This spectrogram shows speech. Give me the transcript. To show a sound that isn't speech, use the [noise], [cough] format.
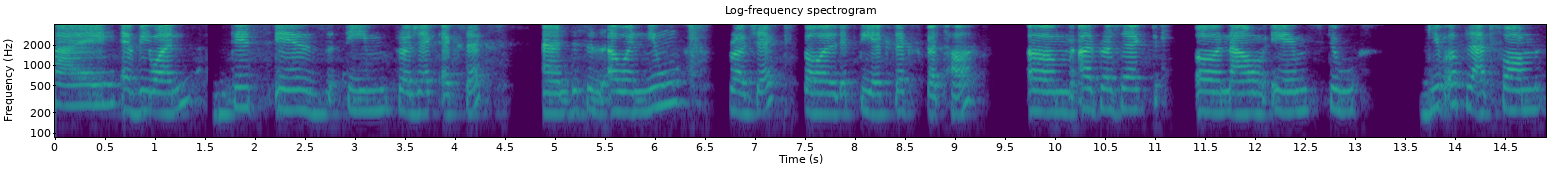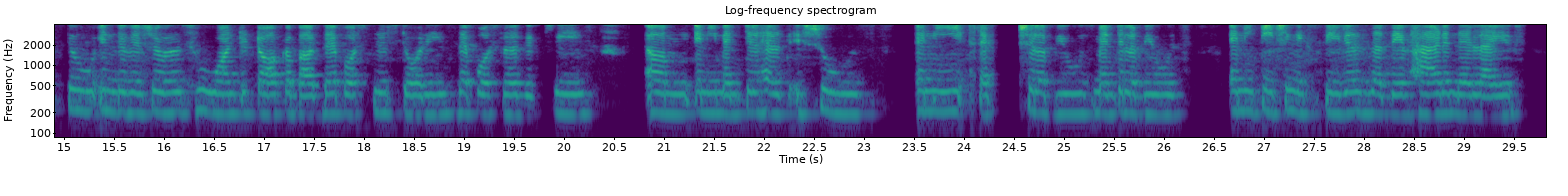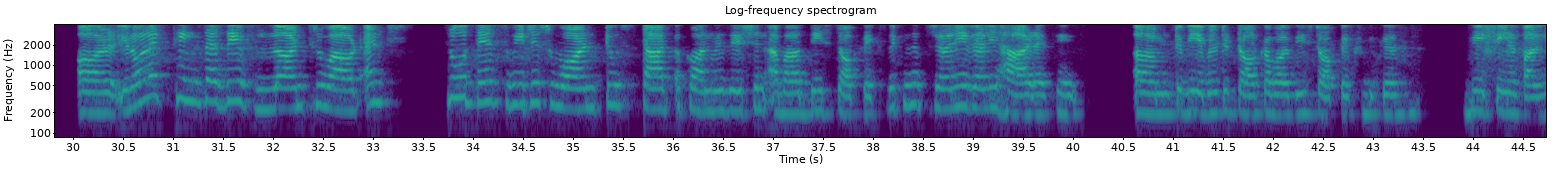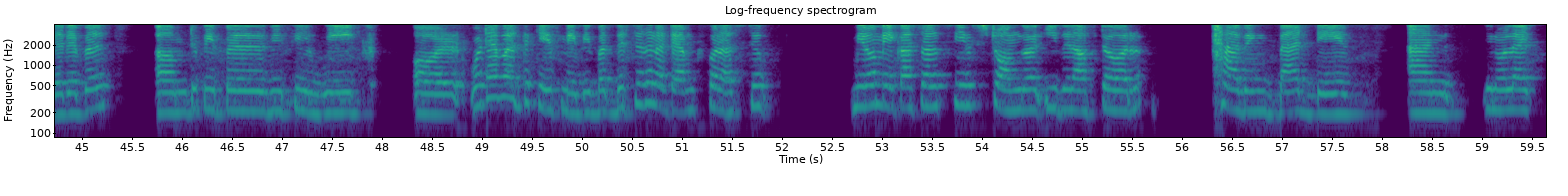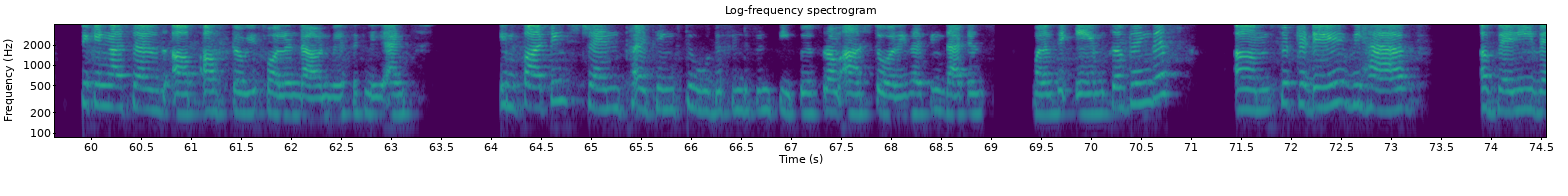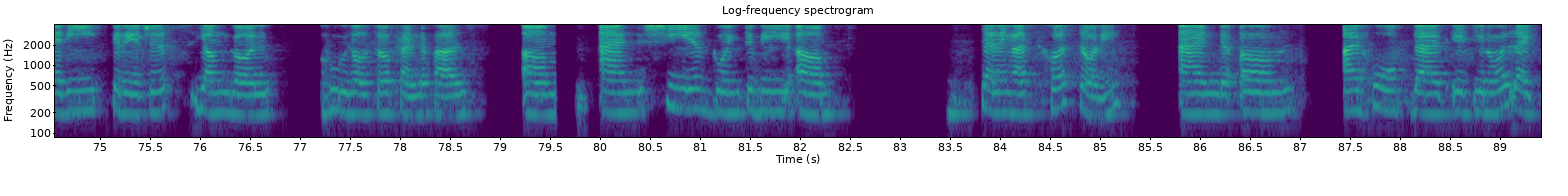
Hi, everyone. This is Team Project XX, and this is our new project called PXX Katha. Um, our project uh, now aims to give a platform to individuals who want to talk about their personal stories, their personal victories, um, any mental health issues, any sexual abuse, mental abuse, any teaching experience that they've had in their life, or, you know, like things that they've learned throughout. And through this, we just want to start a conversation about these topics because it's really, really hard, I think, um, to be able to talk about these topics because we feel vulnerable um, to people, we feel weak, or whatever the case may be. But this is an attempt for us to, you know, make ourselves feel stronger even after having bad days and, you know, like picking ourselves up after we've fallen down, basically. And imparting strength, I think, to different different people from our stories. I think that is one of the aims of doing this. Um, so today we have a very very courageous young girl who is also a friend of ours, um, and she is going to be um, telling us her story. And um, I hope that it, you know, like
